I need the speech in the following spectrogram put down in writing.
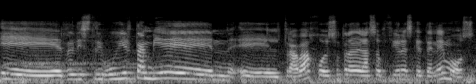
Eh, redistribuir también el trabajo es otra de las opciones que tenemos.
